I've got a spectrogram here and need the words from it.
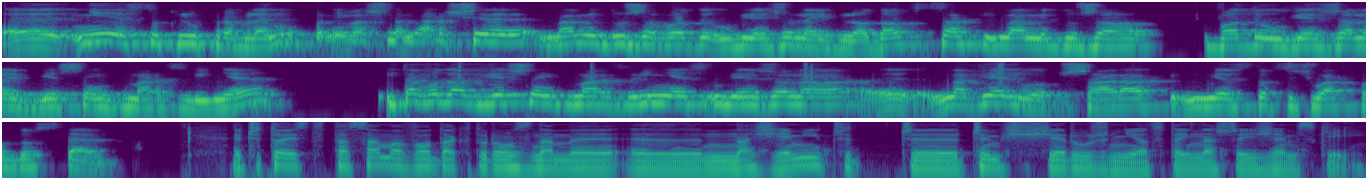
e, nie jest to tylu problemu, ponieważ na Marsie mamy dużo wody uwięzionej w lodowcach i mamy dużo wody uwięzionej w wiecznej zmarzlinie. I ta woda w wiecznej zmarzlinie jest uwięziona na wielu obszarach i jest dosyć łatwo dostępna. Czy to jest ta sama woda, którą znamy e, na Ziemi, czy, czy czymś się różni od tej naszej ziemskiej?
